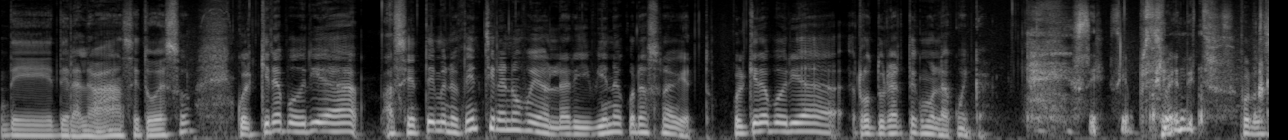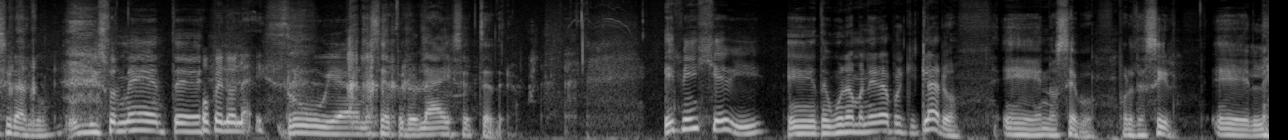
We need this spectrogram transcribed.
de, la alabanza y todo eso, cualquiera podría, así en términos bien chilenos voy a hablar y bien a corazón abierto, cualquiera podría rotularte como la cuica. Sí, siempre se me han dicho. Por decir algo. Visualmente. O pelolais. Rubia, no sé, pelolais, etc. es bien heavy de alguna manera porque, claro, no sé, por decir, el,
